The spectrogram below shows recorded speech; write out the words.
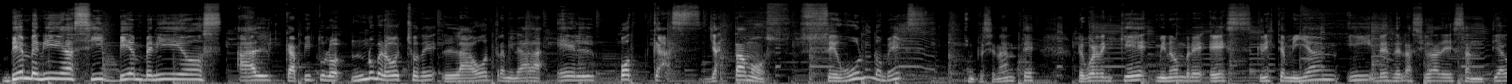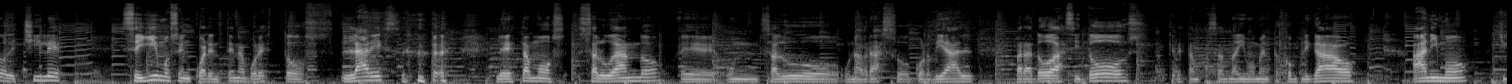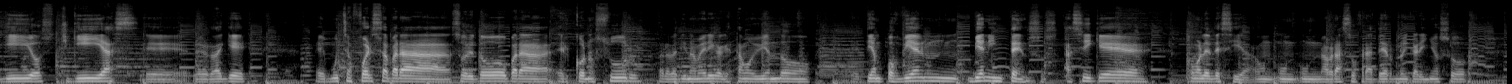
Bienvenidas y bienvenidos al capítulo número 8 de La Otra Mirada, el podcast. Ya estamos, segundo mes, impresionante. Recuerden que mi nombre es Cristian Millán y desde la ciudad de Santiago de Chile seguimos en cuarentena por estos lares. Les estamos saludando, eh, un saludo, un abrazo cordial para todas y todos que le están pasando ahí momentos complicados ánimo, chiquillos, chiquillas. Eh, de verdad que eh, mucha fuerza para, sobre todo para el cono sur, para Latinoamérica, que estamos viviendo eh, tiempos bien, bien intensos. Así que, como les decía, un, un abrazo fraterno y cariñoso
